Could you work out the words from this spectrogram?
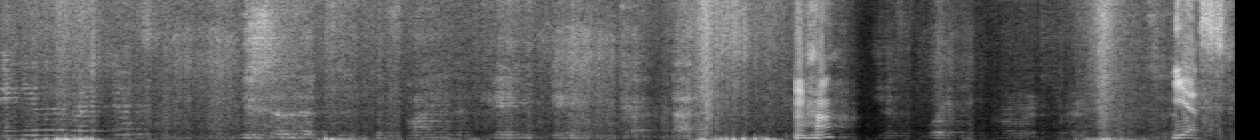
Any other questions? You said that to find the K thing that, that's Uh-huh. just work in progress, right? So Yes.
